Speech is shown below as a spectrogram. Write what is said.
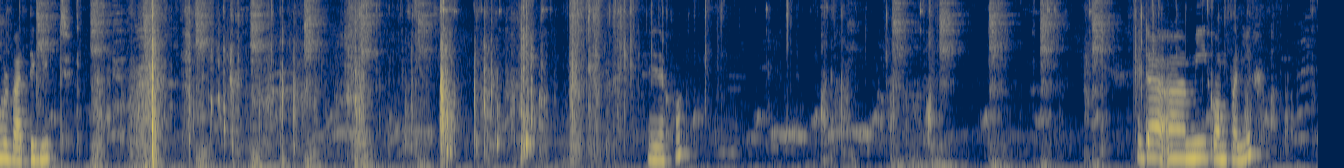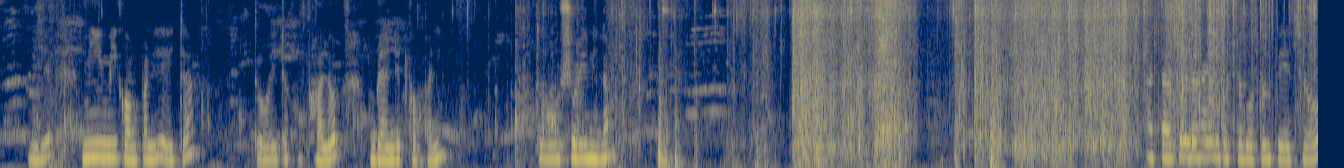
ওর বার্থডে গিফট এই দেখো। এটা মি কোম্পানির যে মি মি কোম্পানির এটা। তো এটা খুব ভালো, ব্র্যান্ডেড কোম্পানি। তো সরিয়ে নিলাম। আর তারপরে দেখা যায় একটা বোতল পেয়েছে ও।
